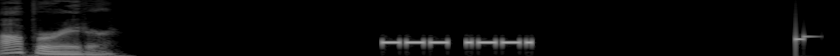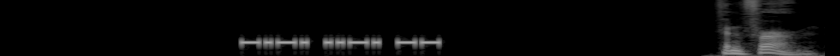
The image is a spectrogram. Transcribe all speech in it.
Operator. Confirm.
